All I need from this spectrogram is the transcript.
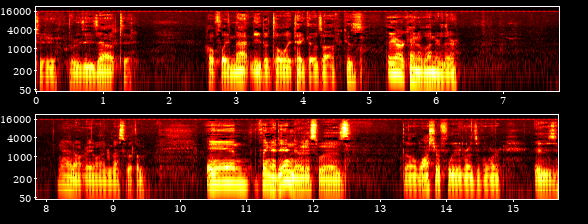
to move these out to hopefully not need to totally take those off because they are kind of under there. I don't really want to mess with them. And the thing I didn't notice was the washer fluid reservoir is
